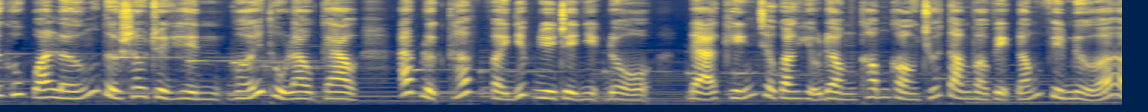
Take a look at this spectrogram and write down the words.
sức hút quá lớn từ sâu truyền hình với thù lao cao, áp lực thấp và giúp duy trì nhiệt độ đã khiến cho Quang Hiểu Đồng không còn chú tâm vào việc đóng phim nữa.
